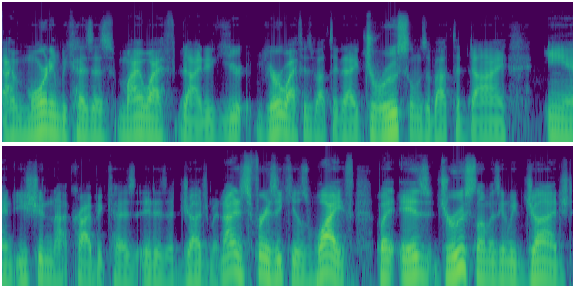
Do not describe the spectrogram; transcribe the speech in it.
I'm mourning because as my wife died, your your wife is about to die, Jerusalem's about to die, and you should not cry because it is a judgment, not just for Ezekiel's wife, but is Jerusalem is going to be judged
